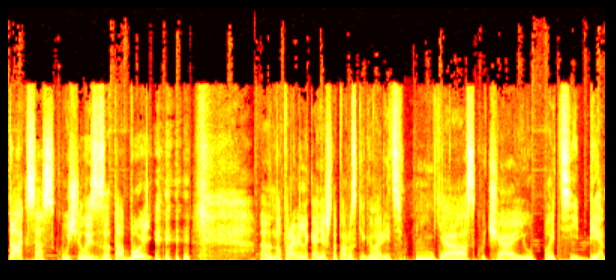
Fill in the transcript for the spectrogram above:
так соскучилась за тобой. Но правильно, конечно, по-русски говорить «я скучаю по тебе».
